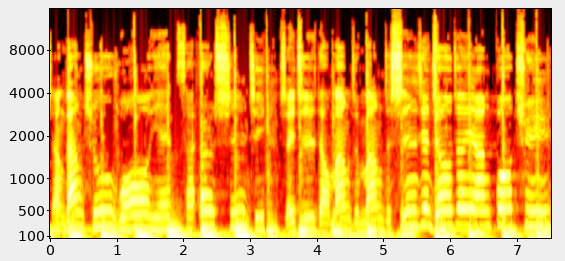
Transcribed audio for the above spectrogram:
想当初我也才二十几，谁知道忙着忙着，时间就这样过去。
